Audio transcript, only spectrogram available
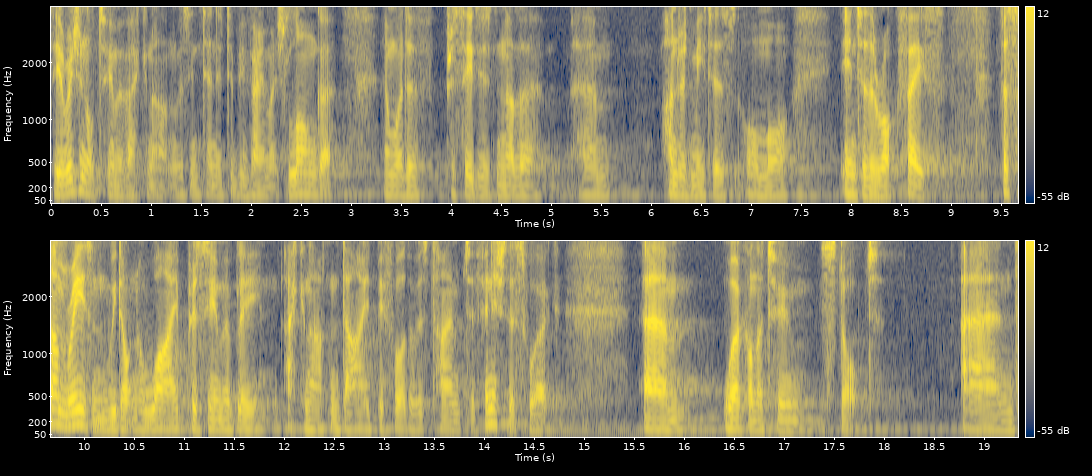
The original tomb of Akhenaten was intended to be very much longer and would have proceeded another um, 100 meters or more into the rock face. For some reason, we don't know why, presumably Akhenaten died before there was time to finish this work, um, work on the tomb stopped. And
